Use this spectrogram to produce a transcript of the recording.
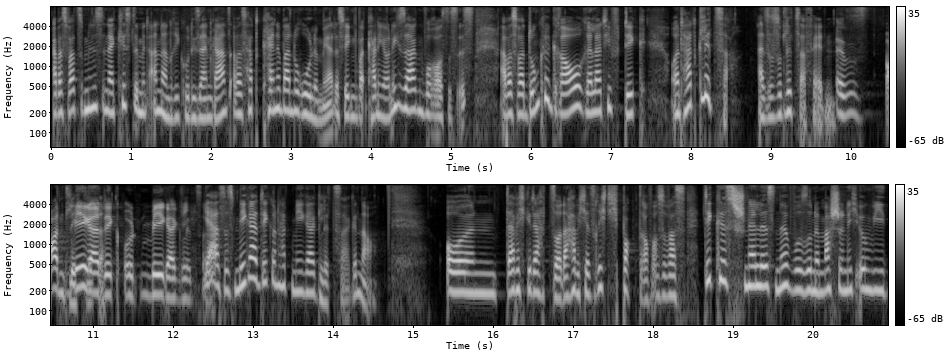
Aber es war zumindest in der Kiste mit anderen Rico Design Garns, aber es hat keine Banderole mehr. Deswegen kann ich auch nicht sagen, woraus es ist. Aber es war dunkelgrau, relativ dick und hat Glitzer. Also so Glitzerfäden. Es ist Ordentlich. mega Glitzer. dick und mega glitzer. Ja, es ist mega dick und hat mega Glitzer, genau. Und da habe ich gedacht, so, da habe ich jetzt richtig Bock drauf, auf sowas Dickes, Schnelles, ne, wo so eine Masche nicht irgendwie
